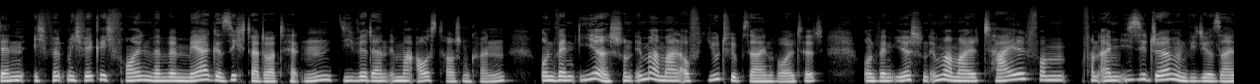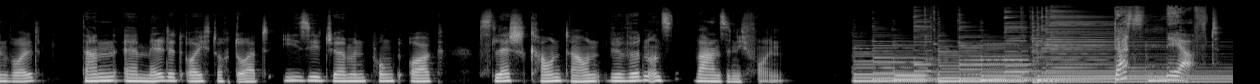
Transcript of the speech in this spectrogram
denn ich würde mich wirklich freuen, wenn wir mehr Gesichter dort hätten, die wir dann immer austauschen können. Und wenn ihr schon immer mal auf YouTube sein wolltet und wenn ihr schon immer mal Teil vom, von einem Easy German Video sein wollt, dann äh, meldet euch doch dort easygerman.org slash countdown. Wir würden uns wahnsinnig freuen. Das nervt.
